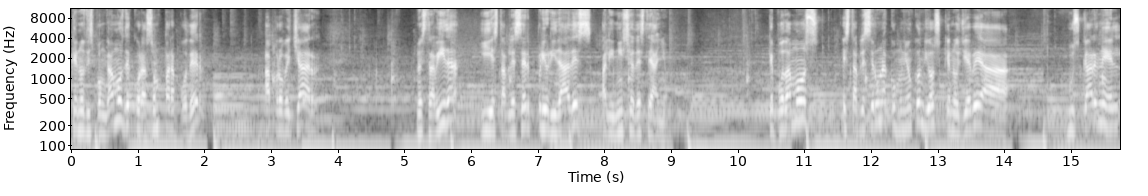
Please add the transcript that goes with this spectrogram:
Que nos dispongamos de corazón para poder aprovechar nuestra vida y establecer prioridades al inicio de este año. Que podamos establecer una comunión con Dios que nos lleve a buscar en Él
